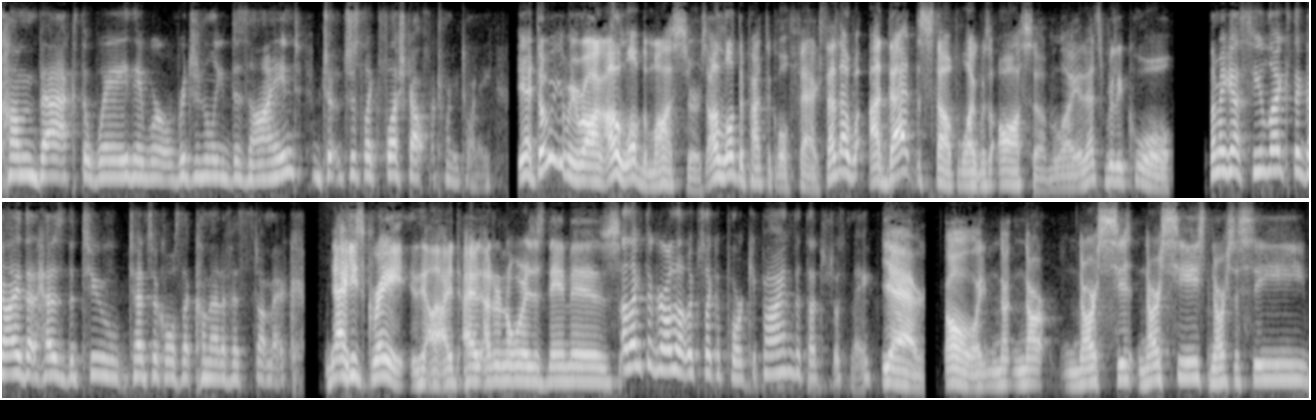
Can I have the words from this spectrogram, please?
come back the way they were originally designed, j- just like fleshed out for 2020. Yeah, don't get me wrong. I love the monsters. I love the practical effects. That that uh, that stuff like was awesome. Like that's really cool. Let me guess. You like the guy that has the two tentacles that come out of his stomach? Yeah, he's great. I, I, I don't know what his name is. I like the girl that looks like a porcupine, but that's just me. Yeah, Oh, like nar- narciss narciss Narcisse,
